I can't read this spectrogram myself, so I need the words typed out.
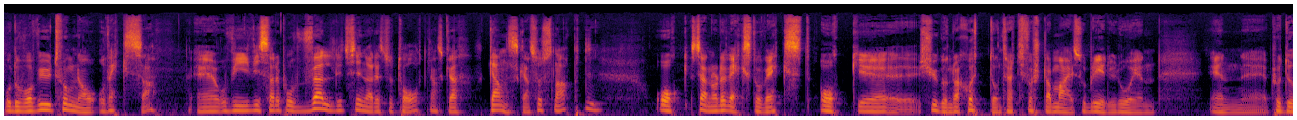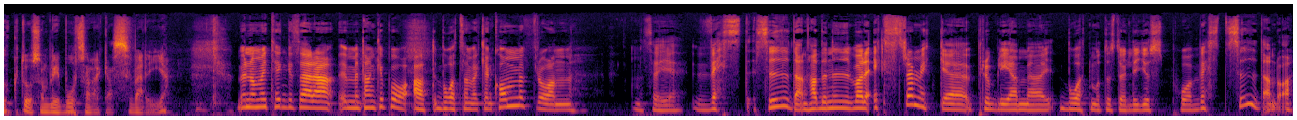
Och då var vi ju tvungna att, att växa. Eh, och vi visade på väldigt fina resultat ganska, ganska så snabbt. Och sen har det växt och växt och eh, 2017, 31 maj, så blev det ju då en, en eh, produkt då som blev Båtsamverkan Sverige. Men om vi tänker så här, eh, med tanke på att båtsamverkan kommer från, man säger västsidan, hade ni, var det extra mycket problem med båtmotorstölder just på västsidan då?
